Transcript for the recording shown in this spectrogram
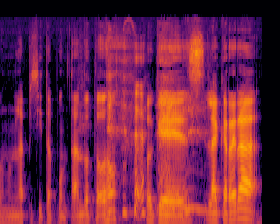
con un lapicito apuntando todo, porque es- la carrera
